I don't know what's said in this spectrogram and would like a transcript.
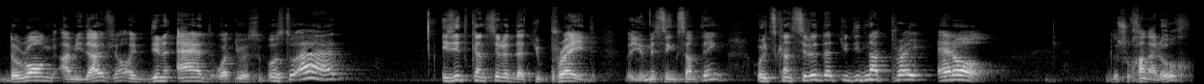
the wrong amidah, if you didn't add what you were supposed to add, is it considered that you prayed but you're missing something, or it's considered that you did not pray at all? The Shulchan Aruch,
